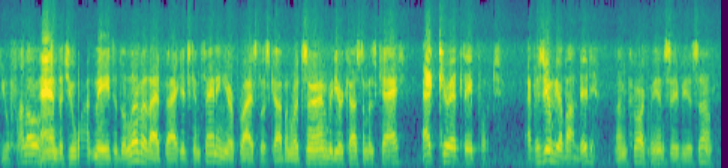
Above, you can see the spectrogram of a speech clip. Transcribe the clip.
You follow? And that you want me to deliver that package containing your priceless cup and return with your customer's cash? Accurately put. I presume you're bonded. Uncork me and see for yourself.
